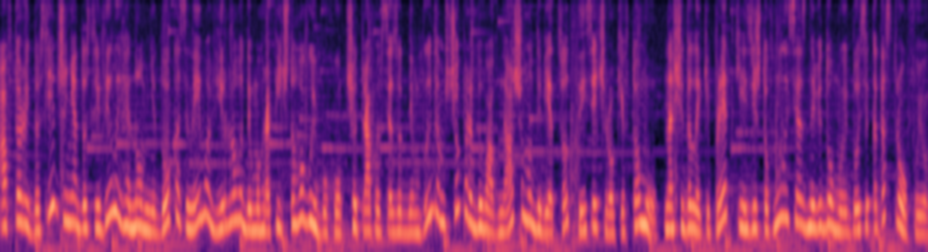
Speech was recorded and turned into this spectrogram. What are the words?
Автори дослідження дослідили геномні докази неймовірного демографічного вибуху, що трапився з одним видом, що передував нашому 900 тисяч років тому. Наші далекі предки зіштовхнулися з невідомою досі катастрофою,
